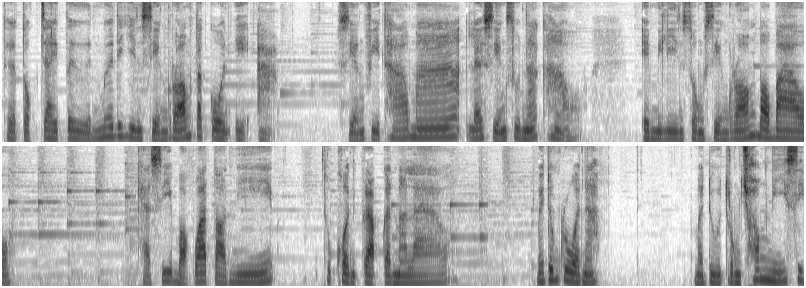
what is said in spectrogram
เธอตกใจตื่นเมื่อได้ยินเสียงร้องตะโกนเอะอะ เสียงฝีเท้าม้าและเสียงสุนัขเห่า เอมิลีนส่งเสียงร้องเบาๆ แคสซี่บอกว่าตอนนี้ทุกคนกลับกันมาแล้ว ไม่ต้องกลัวนะ มาดูตรงช่องนี้สิ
